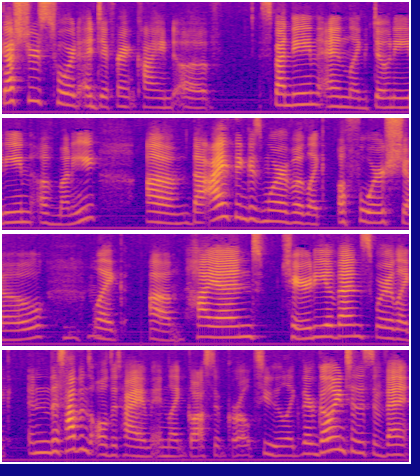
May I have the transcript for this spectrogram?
gestures toward a different kind of spending and like donating of money um, that I think is more of a like a for show, mm-hmm. like um, high end charity events where like, and this happens all the time in like Gossip Girl too. Like they're going to this event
